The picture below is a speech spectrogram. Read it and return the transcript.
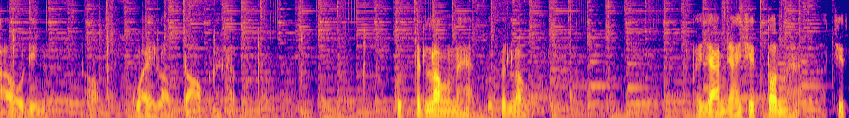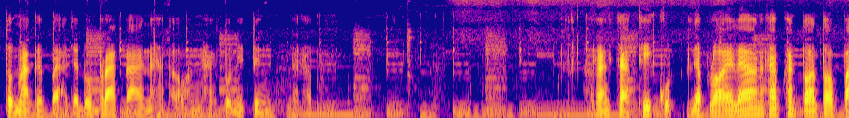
เอาดินออกไว้รอบนอกนะครับขุดเป็นร่องนะฮะขุดเป็นร่อง พยายามอย่าให้ชิดต้นนะฮะชิดต้นมากเกินไปอาจจะโดนรากได้นะฮะเอาห่างๆต้นนิดนึงนะครับ หลังจากที่ขุดเรียบร้อยแล้วนะครับ ขั้นตอนต่อไป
